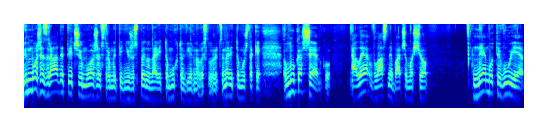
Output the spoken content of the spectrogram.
Він може зрадити чи може встромити ніж у спину навіть тому, хто вірно вислужується, навіть тому ж таки Лукашенку. Але власне бачимо, що не мотивує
